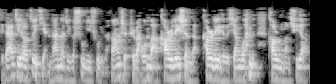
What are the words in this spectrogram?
给大家介绍最简单的这个数据处理的方式是吧？我们把 correlation 的 correlate 的相关的 correlation 去掉，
